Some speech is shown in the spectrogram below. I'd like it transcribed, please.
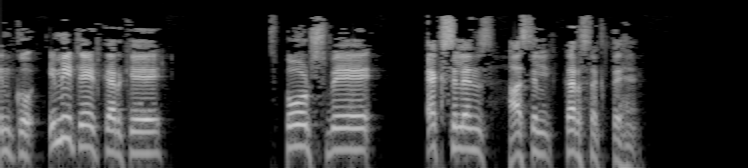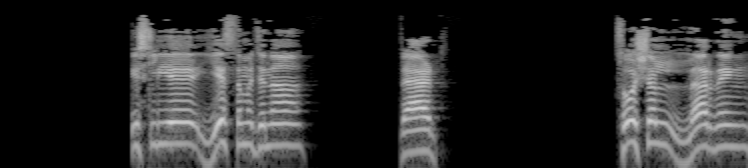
ان کو امیٹیٹ کر کے اسپورٹس میں ایکسلینس حاصل کر سکتے ہیں اس لیے یہ سمجھنا that social learning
